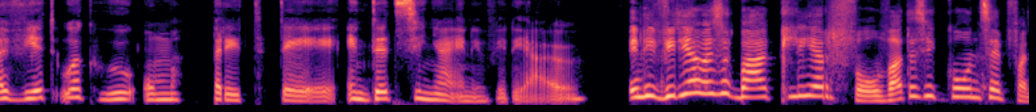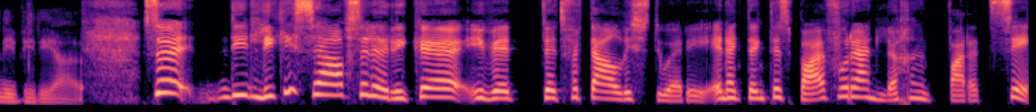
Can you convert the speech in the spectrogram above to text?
Hy weet ook hoe om pret te hê en dit sien jy in die video. En die video is ook baie kleurvol. Wat is die konsep van die video? So die liedjie self se lirieke, jy weet, dit vertel die storie en ek dink dit is baie vooruitliggend wat dit sê.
